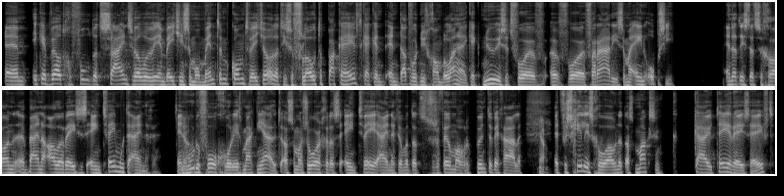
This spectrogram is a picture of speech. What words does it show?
ehm, ik heb wel het gevoel dat Sainz wel weer een beetje in zijn momentum komt, weet je wel. Dat hij zijn flow te pakken heeft. Kijk, en, en dat wordt nu gewoon belangrijk. Kijk, nu is het voor, eh, voor Ferrari is er maar één optie. En dat is dat ze gewoon eh, bijna alle races 1-2 moeten eindigen. En Ja. hoe de volgorde is, maakt niet uit. Als ze maar zorgen dat ze 1-2 eindigen, want dat ze zoveel mogelijk punten weghalen. Ja. Het verschil is gewoon dat als Max een KUT-race heeft,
